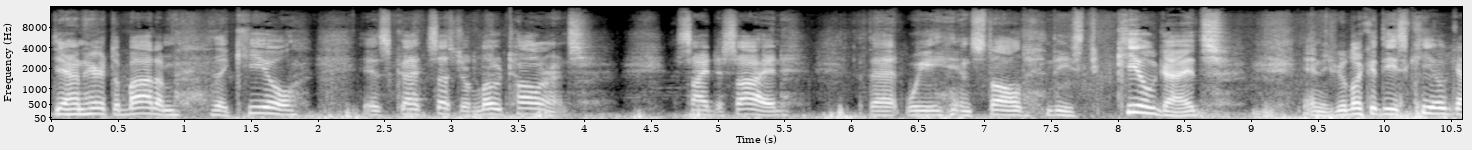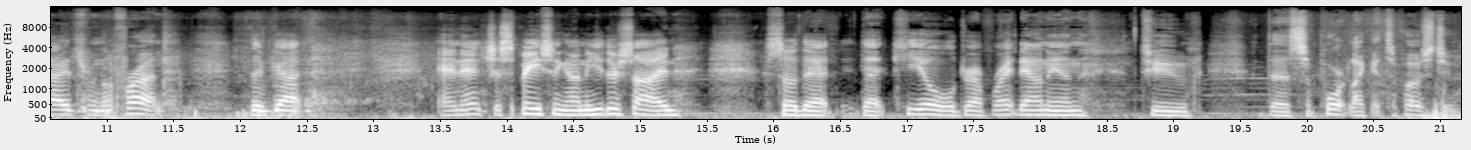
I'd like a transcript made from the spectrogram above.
Down here at the bottom, the keel has got such a low tolerance side to side that we installed these keel guides. And if you look at these keel guides from the front, they've got an inch of spacing on either side so that that keel will drop right down in to the support like it's supposed to.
